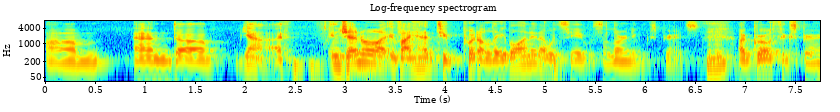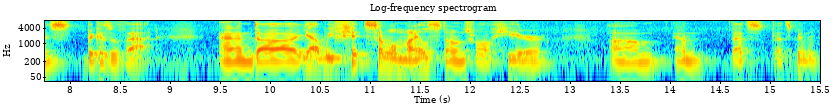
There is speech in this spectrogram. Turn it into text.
Um, and uh, yeah, I, in general, if I had to put a label on it, I would say it was a learning experience, a growth experience because of that. And uh, yeah, we've hit several milestones while here, um, and that's that's been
